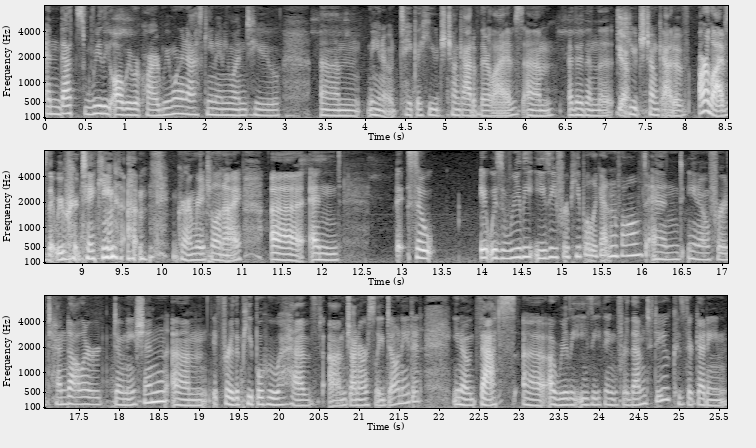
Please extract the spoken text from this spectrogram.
and that's really all we required. We weren't asking anyone to. Um, you know, take a huge chunk out of their lives, um, other than the Yeah. huge chunk out of our lives that we were taking, um, Graeme, Rachel, and I. Uh, and so it was really easy for people to get involved and you know for a $10 donation um, for the people who have um, generously donated you know that's uh, a really easy thing for them to do because they're getting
